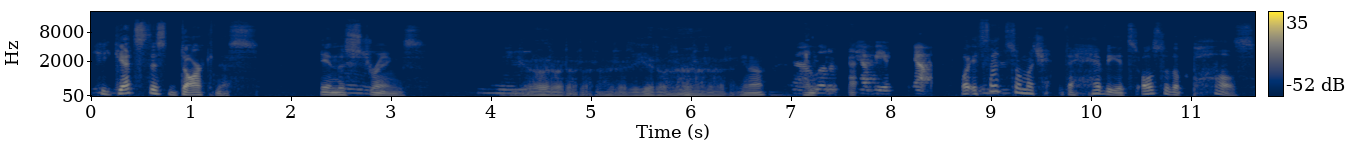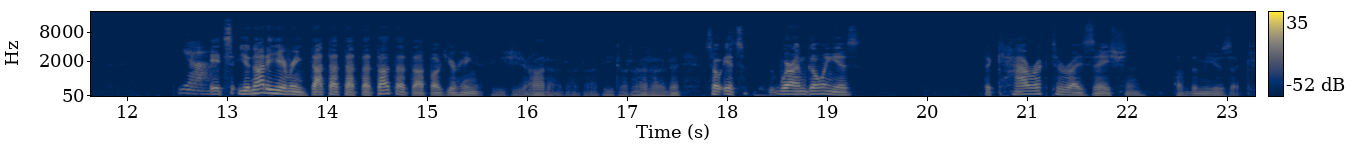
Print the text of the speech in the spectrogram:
He gets this darkness in the Mm. strings. You know. yeah, a little bit heavier. Yeah, Well, it's not so much the heavy; it's also the pulse. yeah, It's you're not hearing da da da da da da da, but you're hearing. So it's where I'm going is the characterization of the music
